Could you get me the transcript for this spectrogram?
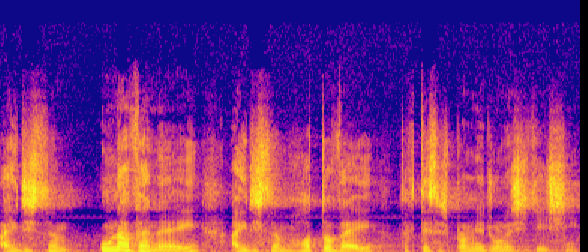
A i když jsem unavený, a i když jsem hotový, tak ty jsi pro mě důležitější.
